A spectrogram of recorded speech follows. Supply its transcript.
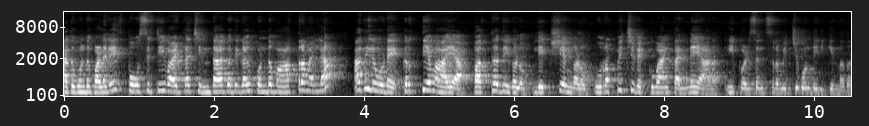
അതുകൊണ്ട് വളരെ പോസിറ്റീവായിട്ടുള്ള ചിന്താഗതികൾ കൊണ്ട് മാത്രമല്ല അതിലൂടെ കൃത്യമായ പദ്ധതികളും ലക്ഷ്യങ്ങളും ഉറപ്പിച്ചു വെക്കുവാൻ തന്നെയാണ് ഈ പേഴ്സൺ ശ്രമിച്ചു കൊണ്ടിരിക്കുന്നത്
